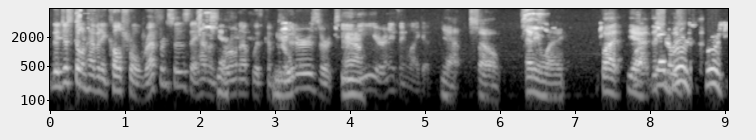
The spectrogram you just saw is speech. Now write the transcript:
they just don't have any cultural references. They haven't Yeah. grown up with computers or TV or anything like it. yeah. So anyway, but yeah, this Well, show Bruce, Bruce,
